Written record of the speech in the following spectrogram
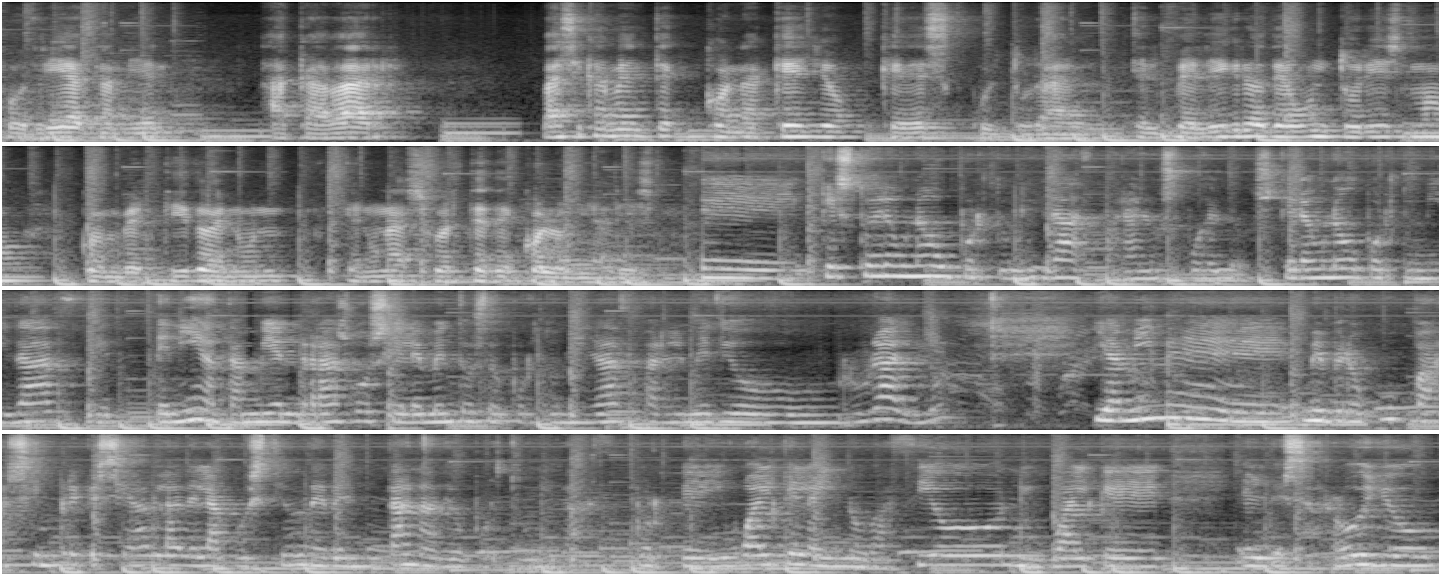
podría también acabar básicamente con aquello que es cultural, el peligro de un turismo convertido en, un, en una suerte de colonialismo. Eh, que esto era una oportunidad para los pueblos, que era una oportunidad que tenía también rasgos y elementos de oportunidad para el medio rural. Y a mí me, me preocupa siempre que se habla de la cuestión de ventana de oportunidad, porque igual que la innovación, igual que el desarrollo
